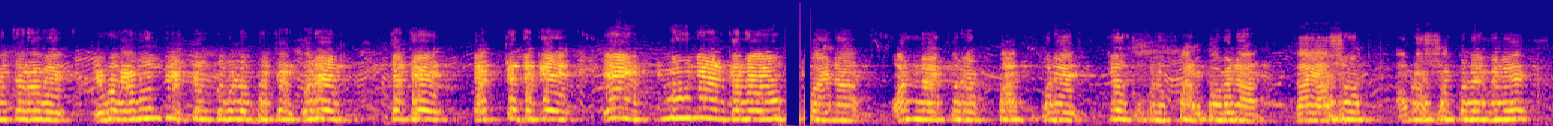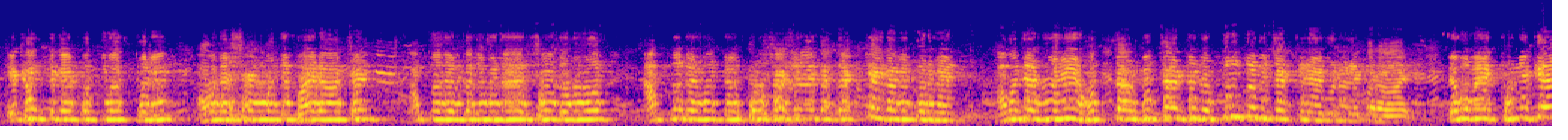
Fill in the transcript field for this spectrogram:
বিচার হবে এবং এমন দৃষ্টান্তমূলক বিচার করেন যাতে একটা থেকে এই ইউনিয়ন কেন উপায় না, অন্যায় করে, পাপ করে কেউ কখনো পার পাবে না। তাই আসুন, আমরা সকলে মিলে এখান থেকে প্রতিবাদ করি। আমাদের সাংবাদিক ভাইরা আছেন, আপনাদের কাছে বিনয়ের সহিত অনুরোধ। আপনাদের মাধ্যমে প্রশাসনের কাছে একটাই দাবি করবেন, আমাদের রুহির হত্যার বিচার জন্য দ্রুত বিচার ট্রাইব্যুনালে করা হয় এবং এই খুনিকে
